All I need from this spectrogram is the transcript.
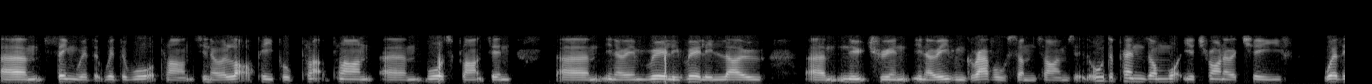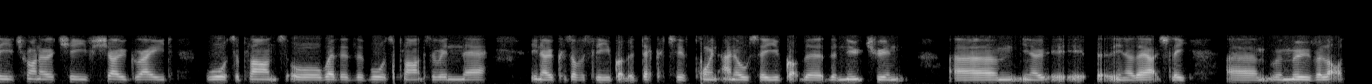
um, thing with with the water plants. You know, a lot of people pl- plant um, water plants in um, you know in really really low um, nutrient, you know, even gravel sometimes. It all depends on what you're trying to achieve, whether you're trying to achieve show grade water plants or whether the water plants are in there, you know, because obviously you've got the decorative point and also you've got the the nutrient. Um, you know, it, you know they actually um, remove a lot of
